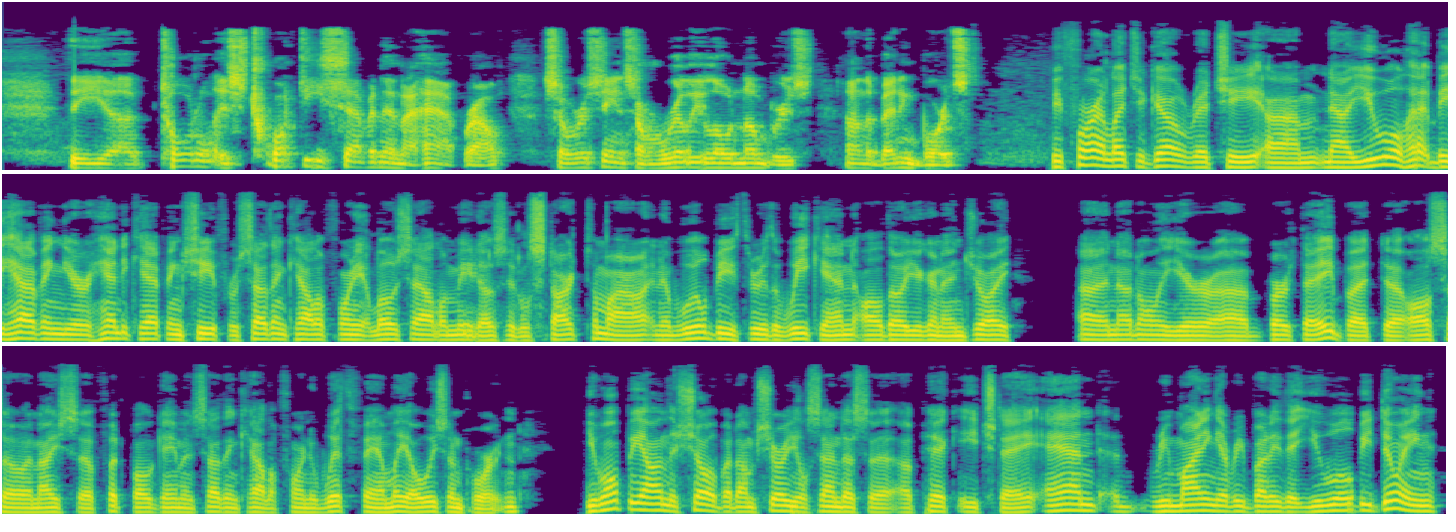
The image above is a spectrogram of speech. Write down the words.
the uh, total is 27 and a half, Ralph. So we're seeing some really low numbers on the betting boards. Before I let you go, Richie, um, now you will ha- be having your handicapping sheet for Southern California at Los Alamitos. It'll start tomorrow and it will be through the weekend, although you're going to enjoy uh, not only your uh, birthday, but uh, also a nice uh, football game in Southern California with family, always important. You won't be on the show, but I'm sure you'll send us a, a pick each day and uh, reminding everybody that you will be doing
